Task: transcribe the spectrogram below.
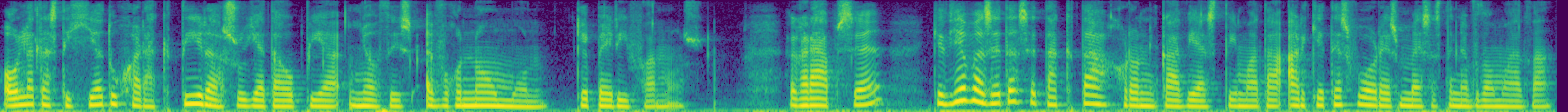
Όλα τα στοιχεία του χαρακτήρα σου για τα οποία νιώθεις ευγνώμων και περήφανος. Γράψε και διάβαζέ τα σε τακτά χρονικά διαστήματα αρκετές φορές μέσα στην εβδομάδα.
